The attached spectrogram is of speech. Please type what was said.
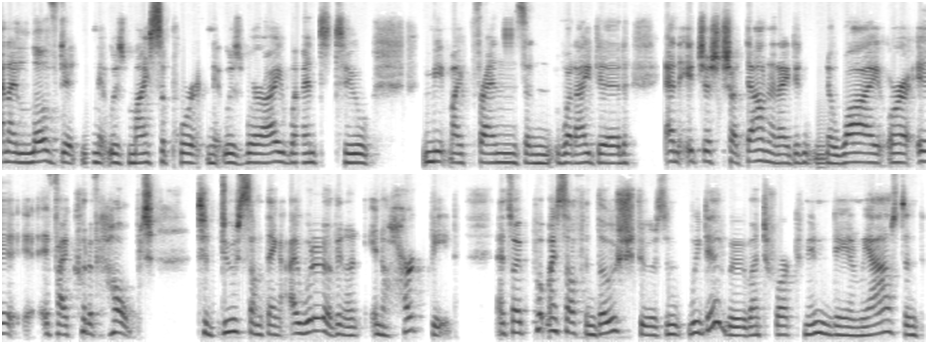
and I loved it and it was my support and it was where I went to meet my friends and what I did, and it just shut down and I didn't know why, or if I could have helped to do something, I would have in a, in a heartbeat. And so I put myself in those shoes and we did. We went to our community and we asked and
